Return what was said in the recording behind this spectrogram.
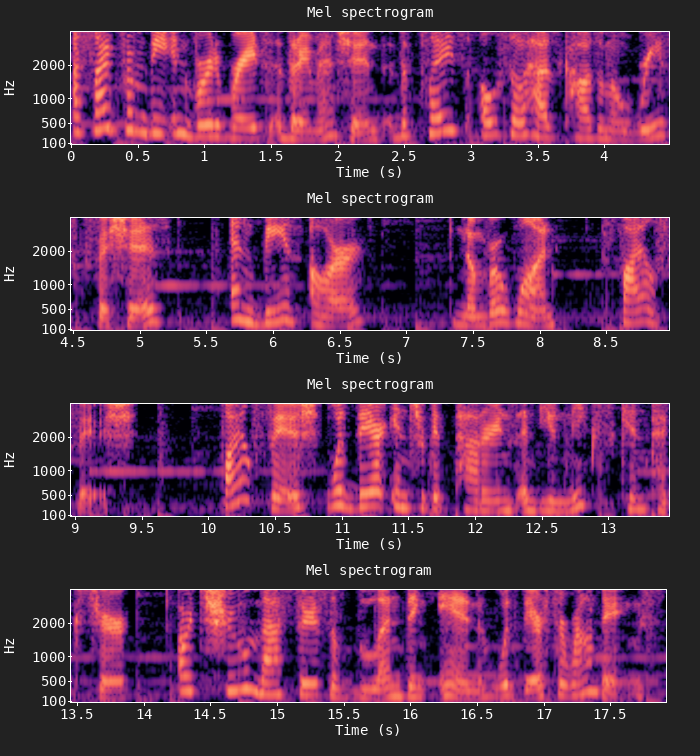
Aside from the invertebrates that I mentioned, the place also has Cozumel reef fishes, and these are Number 1. Filefish Filefish, with their intricate patterns and unique skin texture, are true masters of blending in with their surroundings.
